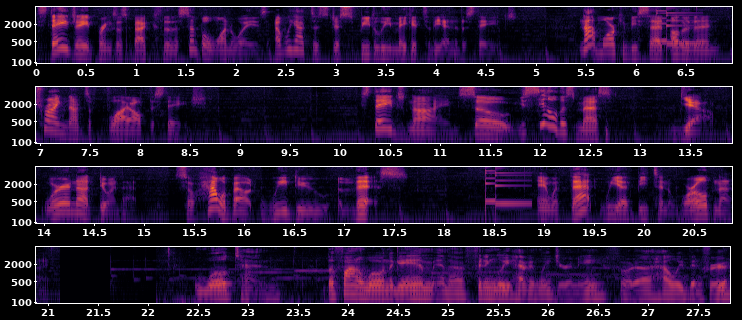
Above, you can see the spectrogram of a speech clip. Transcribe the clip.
Stage 8 brings us back to the simple one-ways, and we have to just speedily make it to the end of the stage. Not more can be said other than trying not to fly off the stage. Stage 9, so you see all this mess? Yeah, we're not doing that. So how about we do this? And with that, we have beaten World 9. World 10. The final world in the game, and a fittingly heavenly journey for the hell we've been through.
